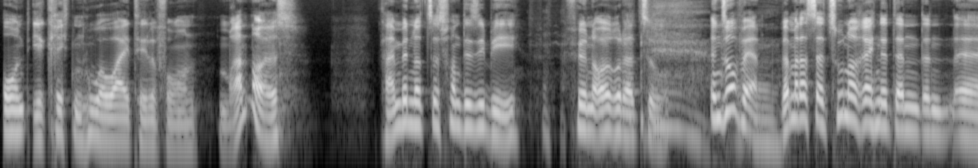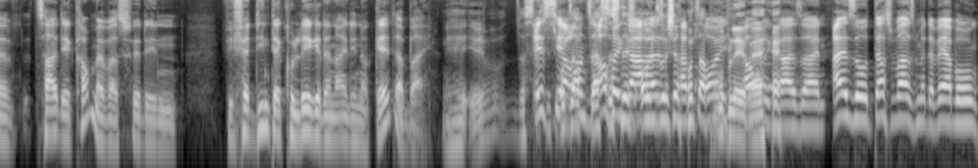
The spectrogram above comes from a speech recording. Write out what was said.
und ihr kriegt ein Huawei-Telefon. Brandneues. Kein benutztes von Dizzy B für einen Euro dazu. Insofern, wenn man das dazu noch rechnet, dann, dann äh, zahlt ihr kaum mehr was für den. Wie verdient der Kollege denn eigentlich noch Geld dabei? das Ist nicht ja unser, uns das auch ist egal. nicht unser, kann unser Problem. auch ey. egal sein. Also, das war's mit der Werbung.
